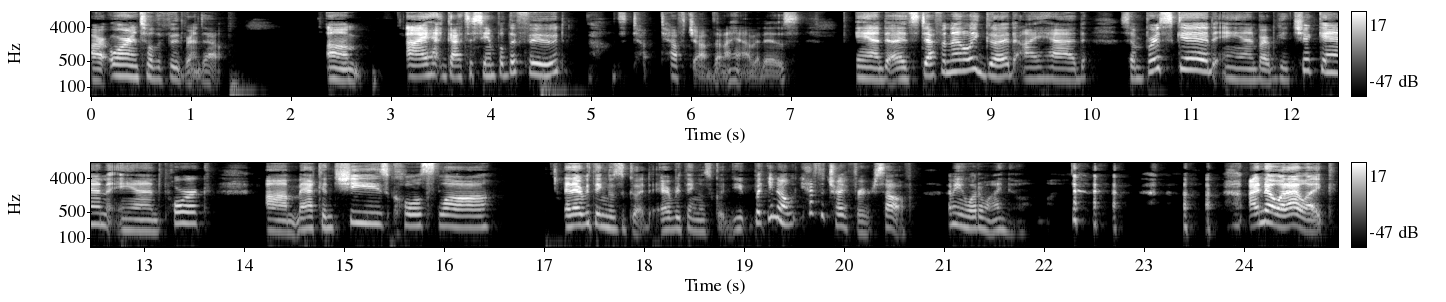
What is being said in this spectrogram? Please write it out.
or or until the food runs out. Um, I got to sample the food. It's a t- tough job that I have. It is and it's definitely good. I had some brisket and barbecue chicken and pork, um, mac and cheese, coleslaw, and everything was good. Everything was good. You, but you know, you have to try it for yourself. I mean, what do I know? I know what I like,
